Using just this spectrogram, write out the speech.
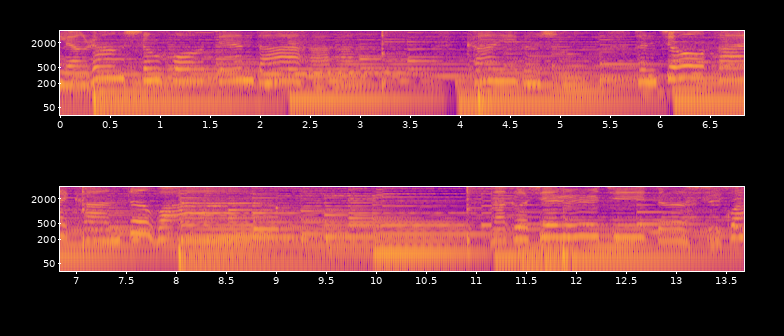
尽量让生活简单。看一本书，很久才看得完。那个写日记的习惯，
